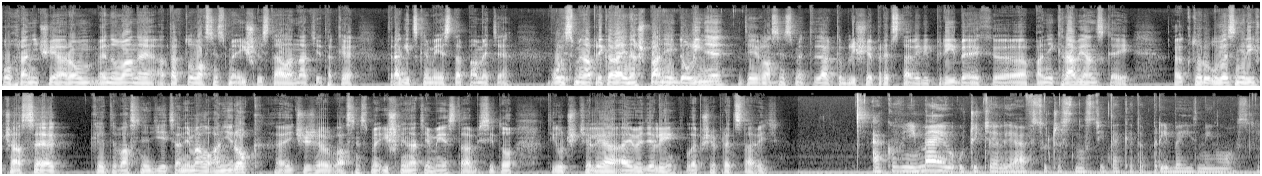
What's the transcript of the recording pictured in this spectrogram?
pohraničiarom venované a takto vlastne sme išli stále na tie také tragické miesta pamäte. Boli sme napríklad aj na Španej doline, kde vlastne sme teda bližšie predstavili príbeh e, pani Kravianskej, e, ktorú uväznili v čase, keď vlastne dieťa nemalo ani rok. Hej, čiže vlastne sme išli na tie miesta, aby si to tí učitelia aj vedeli lepšie predstaviť. Ako vnímajú učitelia v súčasnosti takéto príbehy z minulosti?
